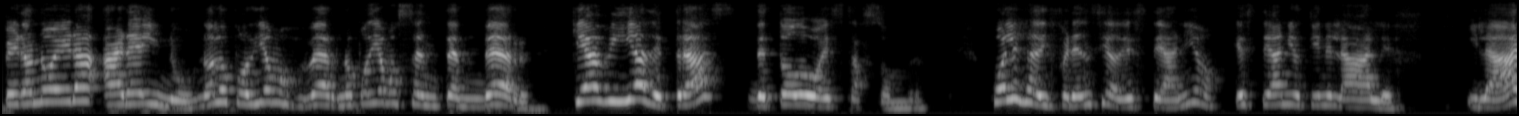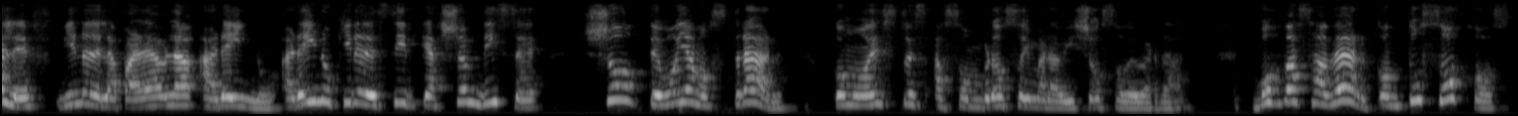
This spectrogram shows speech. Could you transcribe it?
Pero no era Areinu, no lo podíamos ver, no podíamos entender qué había detrás de todo ese asombro. ¿Cuál es la diferencia de este año? Que este año tiene la Aleph. Y la Aleph viene de la palabra Areinu. Areinu quiere decir que Hashem dice, yo te voy a mostrar cómo esto es asombroso y maravilloso de verdad. Vos vas a ver con tus ojos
